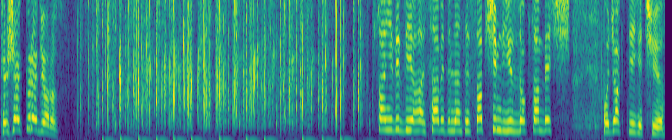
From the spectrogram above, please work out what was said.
teşekkür ediyoruz. 97 diye hesap edilen hesap şimdi 195 Ocak diye geçiyor.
